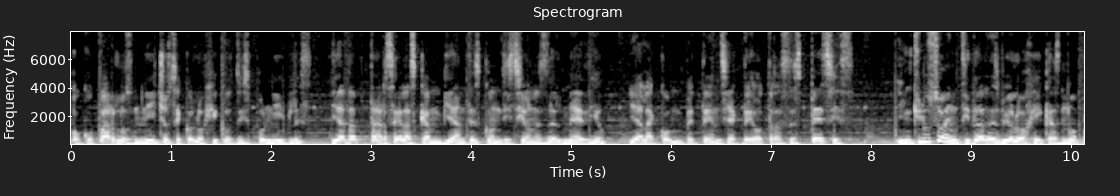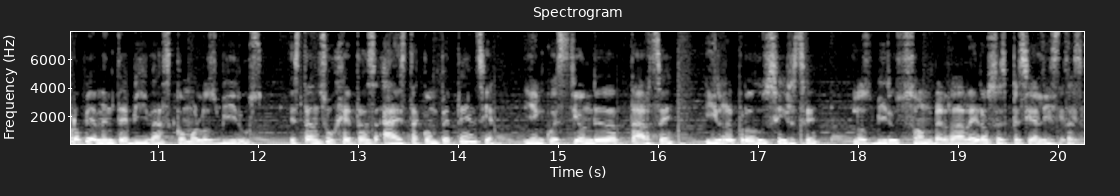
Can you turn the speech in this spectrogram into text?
ocupar los nichos ecológicos disponibles y adaptarse a las cambiantes condiciones del medio y a la competencia de otras especies. Incluso entidades biológicas no propiamente vivas, como los virus, están sujetas a esta competencia, y en cuestión de adaptarse y reproducirse, los virus son verdaderos especialistas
